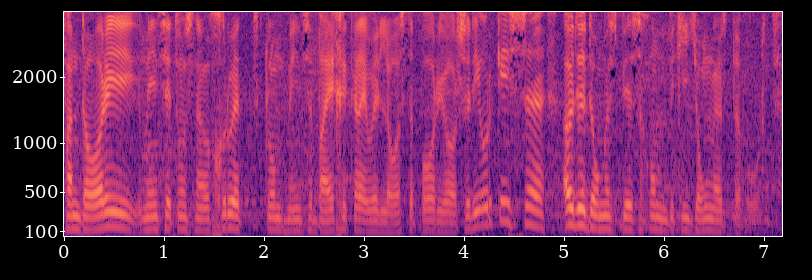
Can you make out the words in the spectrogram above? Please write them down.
van daardie mense het ons nou 'n groot klomp mense bygekry oor die laaste paar jaar. So die orkes se ouderdom is besig om bietjie jonger te word.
